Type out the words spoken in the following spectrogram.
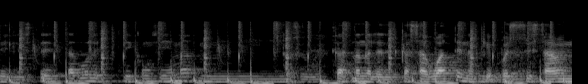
este, árbol, este, ¿cómo se llama? Mm, cazaguate. del cazaguate, en el que pues estaban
